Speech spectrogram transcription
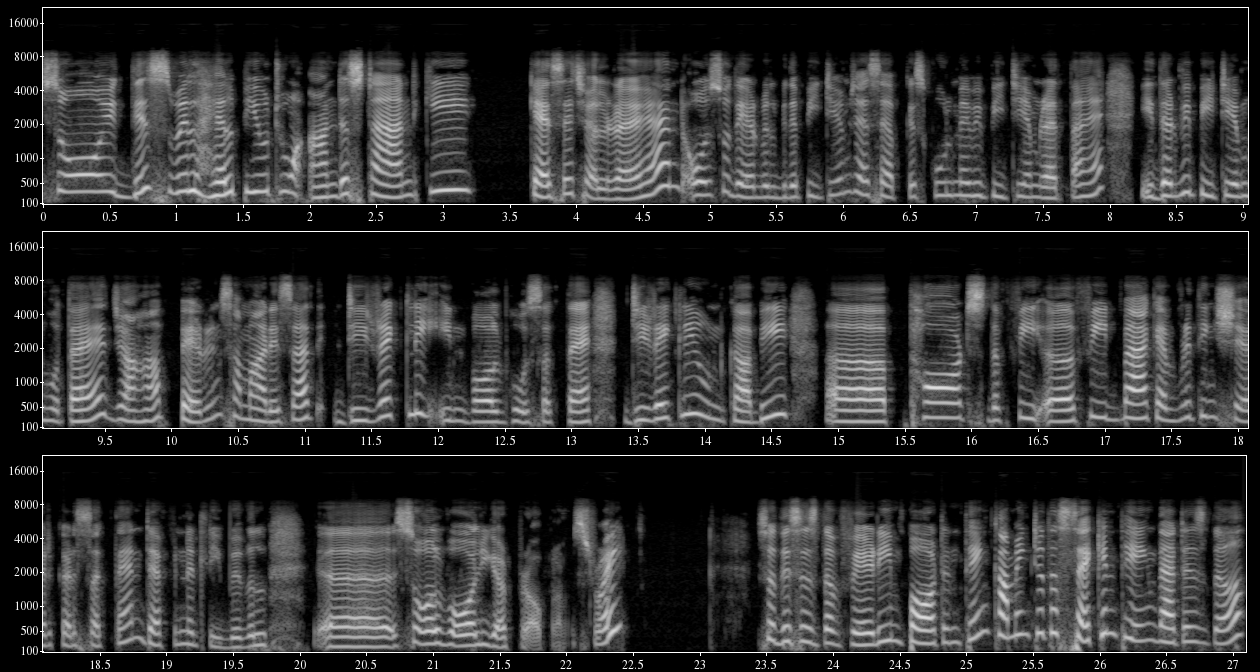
So this will help you to understand ki कैसे चल रहे हैं and also there will be the PTM जैसे आपके स्कूल में भी पीटीएम रहता है इधर भी पीटीएम होता है जहाँ पेरेंट्स हमारे साथ डायरेक्टली इन्वॉल्व हो सकता है डायरेक्टली उनका भी thoughts the feedback everything share कर सकते हैं definitely we will solve all your problems right So this is the very important thing. Coming to the second thing that is the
